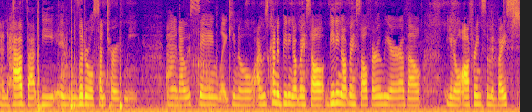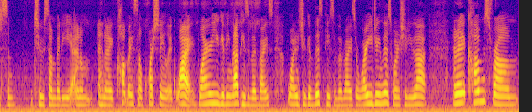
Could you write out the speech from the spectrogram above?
and have that be in the literal center of me. And I was saying, like, you know, I was kind of beating up myself, beating up myself earlier about, you know, offering some advice to some to somebody, and and I caught myself questioning, like, why? Why are you giving that piece of advice? Why don't you give this piece of advice? Or why are you doing this? Why don't you do that? And it comes from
